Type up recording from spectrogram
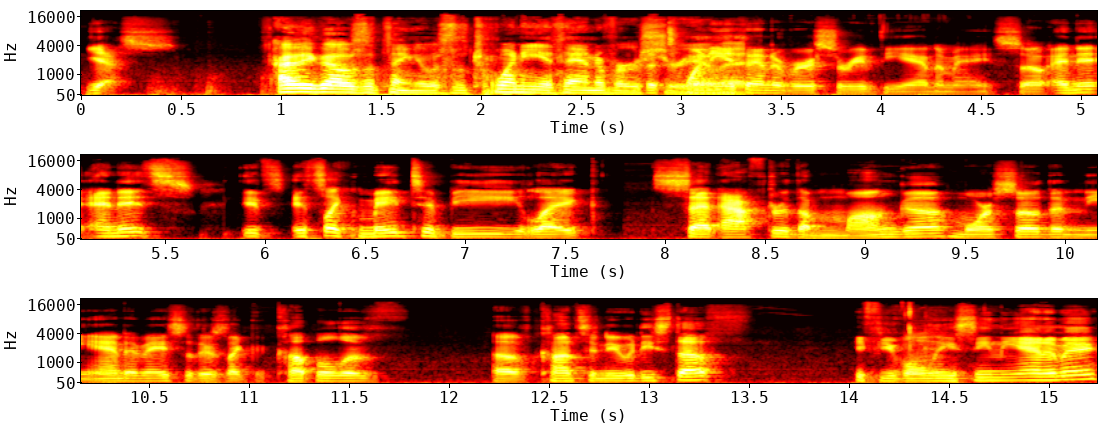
Yes, I think that was the thing. It was the 20th anniversary. of 20th anniversary of the anime. So and it, and it's it's it's like made to be like set after the manga more so than the anime. So there's like a couple of of continuity stuff. If you've only seen the anime,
